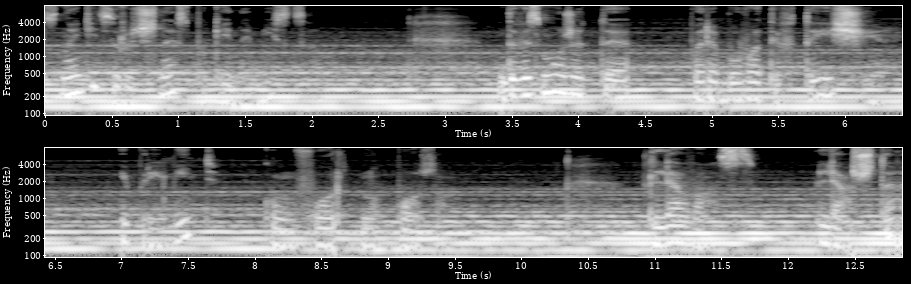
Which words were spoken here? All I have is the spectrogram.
знайдіть зручне спокійне місце, де ви зможете перебувати в тиші і прийміть комфортну позу. Для вас ляжте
